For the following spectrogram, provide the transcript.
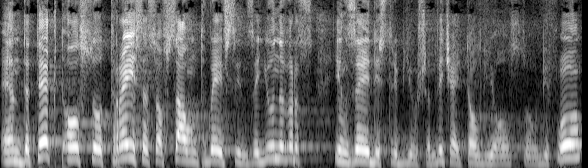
and detect also traces of sound waves in the universe in their distribution, which I told you also before.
